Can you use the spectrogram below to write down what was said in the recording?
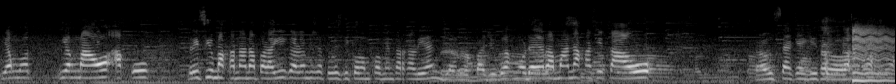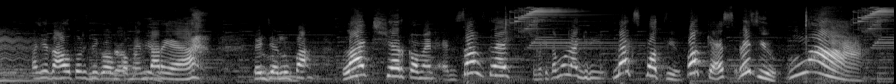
Yang mau yang mau aku review makanan apa lagi kalian bisa tulis di kolom komentar kalian. Jangan lupa juga mau daerah mana kasih tahu. Gak usah kayak gitu. Kasih tahu tulis di kolom komentar ya. Dan jangan lupa like, share, comment, and subscribe. Sampai ketemu lagi di next Spot View Podcast Review. Mwah!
